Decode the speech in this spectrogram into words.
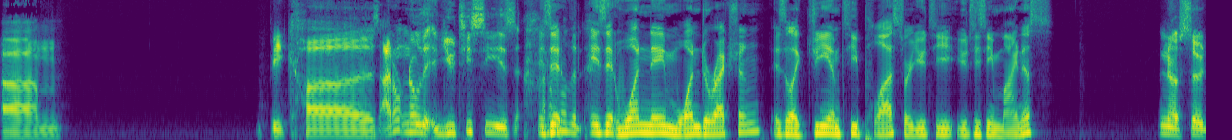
Um, because I don't know that UTC is. Is it that... is it one name, one direction? Is it like GMT plus or UT UTC minus? No, so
